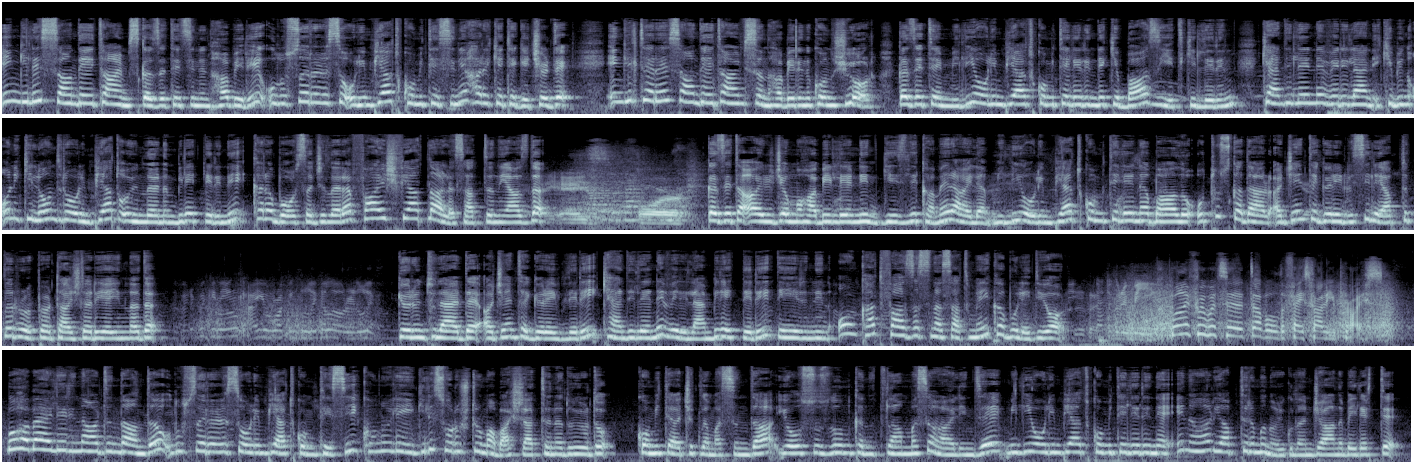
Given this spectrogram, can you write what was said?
İngiliz Sunday Times gazetesinin haberi Uluslararası Olimpiyat Komitesi'ni harekete geçirdi. İngiltere Sunday Times'ın haberini konuşuyor. Gazete Milli Olimpiyat Komitelerindeki bazı yetkililerin kendilerine verilen 2012 Londra Olimpiyat oyunlarının biletlerini kara borsacılara fahiş fiyatlarla sattığını yazdı. Gazete ayrıca muhabirlerinin gizli kamerayla Milli Olimpiyat Komitelerine bağlı 30 kadar acente görevlisiyle yaptıkları röportajları yayınladı. Görüntülerde acenta görevlileri kendilerine verilen biletleri değerinin 10 kat fazlasına satmayı kabul ediyor. Bu haberlerin ardından da Uluslararası Olimpiyat Komitesi konuyla ilgili soruşturma başlattığını duyurdu. Komite açıklamasında yolsuzluğun kanıtlanması halinde Milli Olimpiyat Komitelerine en ağır yaptırımın uygulanacağını belirtti.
